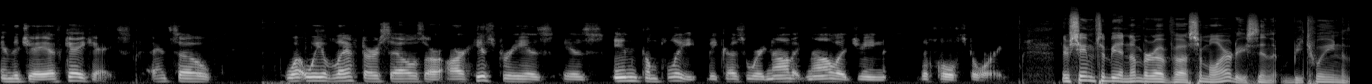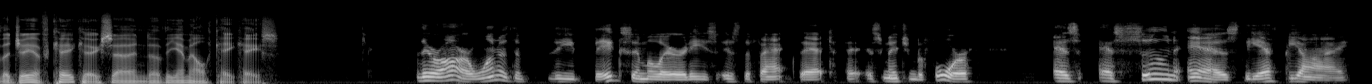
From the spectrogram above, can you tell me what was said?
in the JFK case. And so what we have left ourselves, our, our history is, is incomplete because we're not acknowledging the full story. There seems to be a number of uh, similarities in, between the JFK case and uh, the MLK case. There are. One of the, the big similarities is the fact that, as mentioned before, as, as soon as the FBI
